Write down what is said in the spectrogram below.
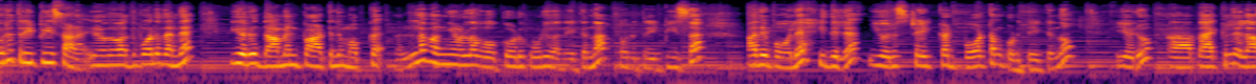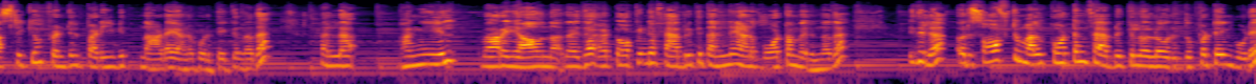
ഒരു ത്രീ പീസ് ആണ്. അതുപോലെ തന്നെ ഈ ഒരു ദമൻ പാർട്ടിലും ഒക്കെ നല്ല ഭംഗിയുള്ള വർക്കോട് കൂടി വന്നേക്കുന്ന ഒരു ത്രീ പീസ് അതേപോലെ ഇതിൽ ഈ ഒരു സ്ട്രെയിറ്റ് കട്ട് ബോട്ടം കൊടുത്തേക്കുന്നു. ഈ ഒരു ബാക്കിൽ എലാസ്റ്റിക്കും ഫ്രണ്ടിൽ പടി വിത്ത് നാടയാണ് കൊടുത്തേക്കുന്നത്. നല്ല ഭംഗിയിൽ വേറെയാവുന്ന അതായത് ടോപ്പിന്റെ ഫാബ്രിക് തന്നെയാണ് ബോട്ടം വരുന്നത്. ഇതിൽ ഒരു സോഫ്റ്റ് മൽക്കോട്ടൺ ഫാബ്രിക്കിലുള്ള ഒരു ദുപ്പട്ടയും കൂടി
